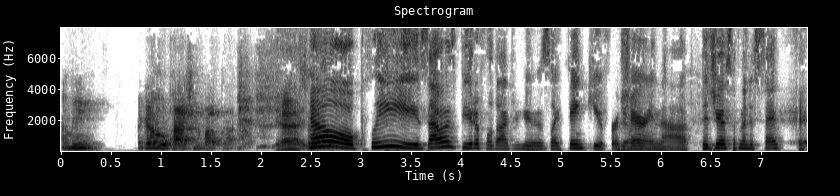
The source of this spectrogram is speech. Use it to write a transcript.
I mean, I got a little passionate about that. Yeah. So, no, please. That was beautiful, Dr. Hughes. Like, thank you for yeah. sharing that. Did you have something to say? Eh,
